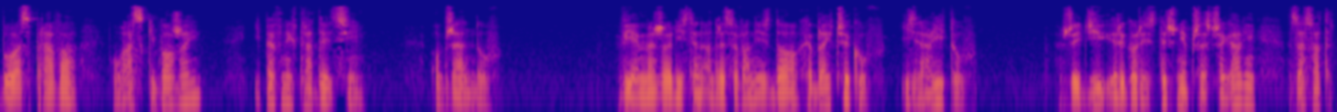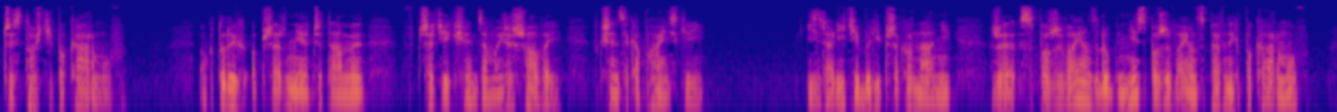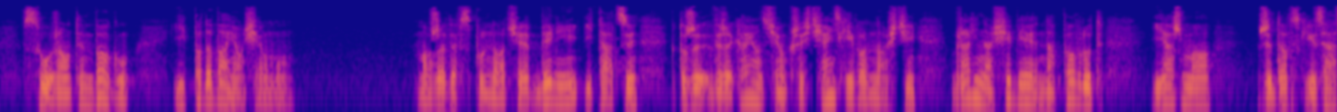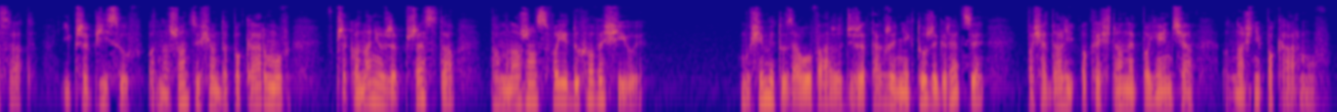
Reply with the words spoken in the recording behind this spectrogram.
była sprawa łaski Bożej i pewnych tradycji, obrzędów, Wiemy, że list ten adresowany jest do Hebrajczyków, Izraelitów. Żydzi rygorystycznie przestrzegali zasad czystości pokarmów, o których obszernie czytamy w trzeciej księdze Mojżeszowej, w księdze kapłańskiej. Izraelici byli przekonani, że spożywając lub nie spożywając pewnych pokarmów, służą tym Bogu i podobają się Mu. Może we wspólnocie byli i tacy, którzy wyrzekając się chrześcijańskiej wolności, brali na siebie na powrót jarzmo żydowskich zasad i przepisów odnoszących się do pokarmów w przekonaniu, że przez to pomnożą swoje duchowe siły. Musimy tu zauważyć, że także niektórzy Grecy posiadali określone pojęcia odnośnie pokarmów.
